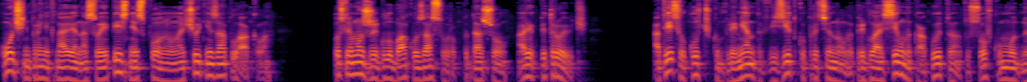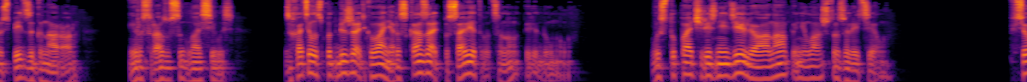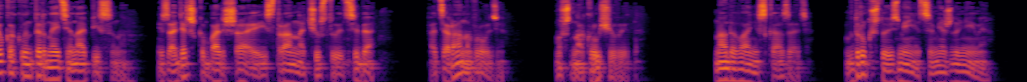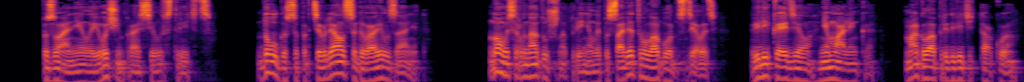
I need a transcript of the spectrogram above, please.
Очень проникновенно свои песни исполнил, но чуть не заплакала. После мужик глубоко за сорок подошел. Олег Петрович. Отвесил кучу комплиментов, визитку протянул и пригласил на какую-то тусовку модную спеть за гонорар. Ира сразу согласилась. Захотелось подбежать к Ване, рассказать, посоветоваться, но передумала. Выступать через неделю, а она поняла, что залетела. Все как в интернете написано. И задержка большая, и странно чувствует себя. Хотя рано вроде. Может, накручивает. Надо Ване сказать. Вдруг что изменится между ними. Позвонила и очень просила встретиться. Долго сопротивлялся, говорил занят. Новость равнодушно принял и посоветовал аборт сделать. Великое дело, не маленькое. Могла предвидеть такое.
